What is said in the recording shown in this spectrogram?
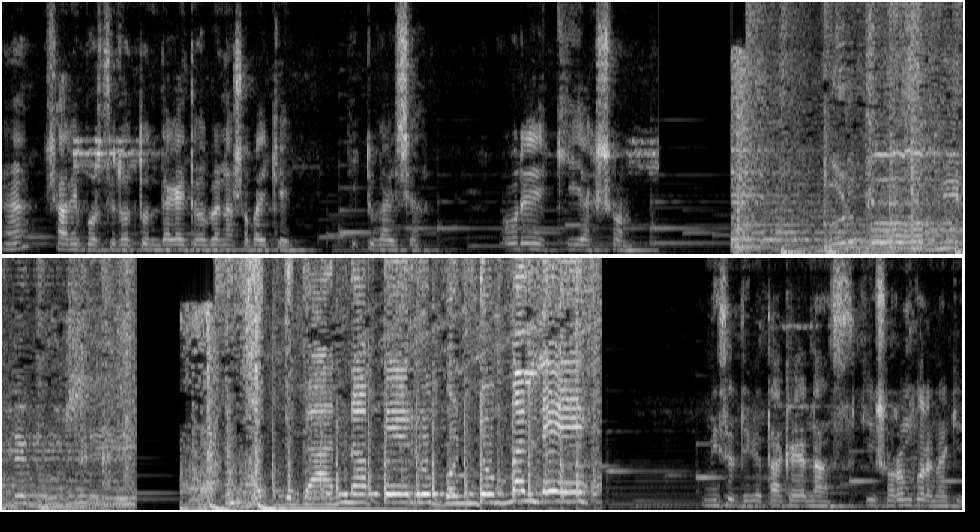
হ্যাঁ শাড়ি পরছি নতুন দেখাইতে হবে না সবাইকে টিকটক আইসা। ওরে কি অ্যাকশন গানা পেরো বন্ডো মলে নিচের দিকে তাকায় নাচ কি শরম করে নাকি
